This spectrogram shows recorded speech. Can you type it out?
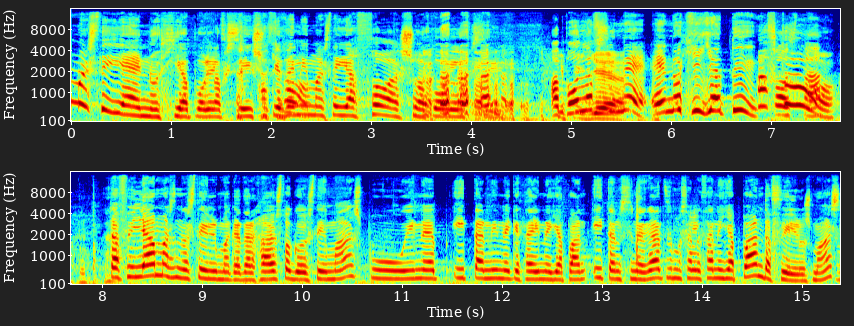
είμαστε οι ένοχοι απόλαυσή σου και δεν είμαστε η αθώα σου απόλαυση; Απόλαυση, Yeah. ναι. Ένοχη γιατί; Αυτό. Τα φιλιά μας να στείλουμε καταρχάς στον Κωστή μας που είναι, ήταν, είναι και θα είναι για πάντα, ήταν συνεργάτης μας αλλά θα είναι για πάντα φίλος μας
